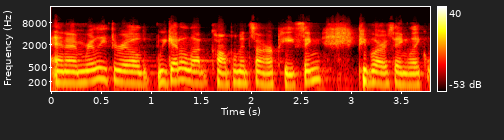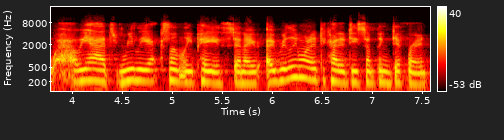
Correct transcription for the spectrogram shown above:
And I'm really thrilled. We get a lot of compliments on our pacing. People are saying, like, wow, yeah, it's really excellently paced. And I, I really wanted to kind of do something different.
